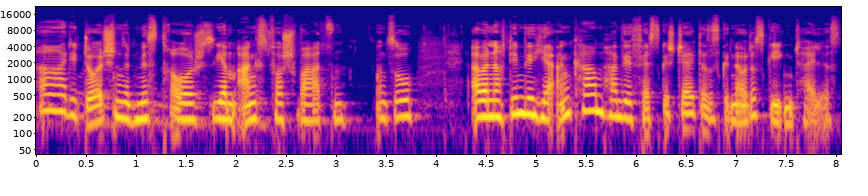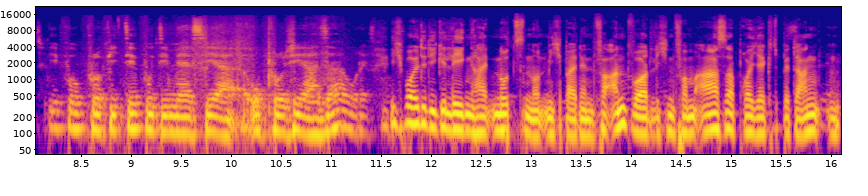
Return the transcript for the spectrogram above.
Ah, die Deutschen sind misstrauisch, sie haben Angst vor Schwarzen und so. Aber nachdem wir hier ankamen, haben wir festgestellt, dass es genau das Gegenteil ist. Ich wollte die Gelegenheit nutzen und mich bei den Verantwortlichen vom ASA-Projekt bedanken.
